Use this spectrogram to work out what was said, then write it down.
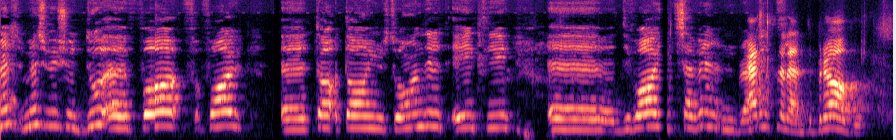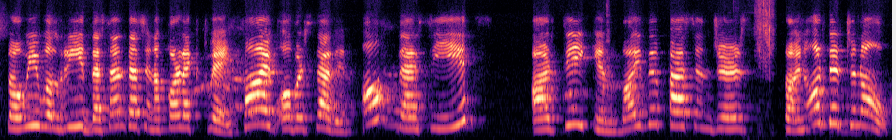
Miss, miss, we should do a five, five uh, ti- uh, times 280 uh, divided 7 in brackets. Excellent, bravo. So we will read the sentence in a correct way. 5 over 7 of the seats are taken by the passengers. So in order to know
